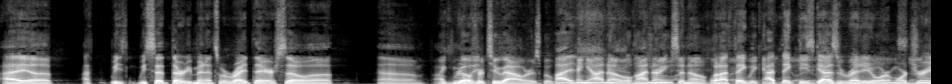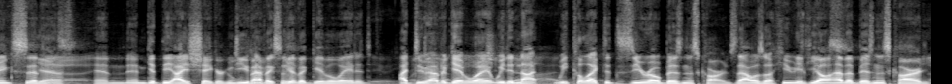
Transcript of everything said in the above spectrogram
I uh I, we we said thirty minutes. We're right there. So uh um I We can really go for two hours, but I I know I know I know, but I think I think these guys are ready to order more drinks and Yes. uh, and and get the ice shaker. Going do you have a. So do you have a giveaway to do? I do have a giveaway. We did not. We collected zero business cards. That was a huge. If y'all have a business card, you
